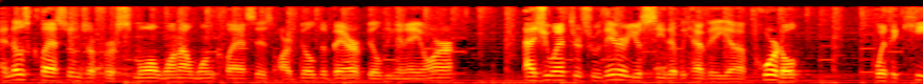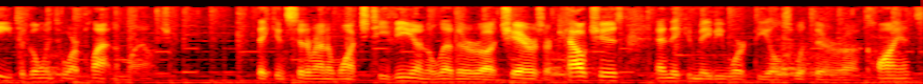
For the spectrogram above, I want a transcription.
and those classrooms are for small one on one classes, our Build a Bear, building an AR. As you enter through there, you'll see that we have a uh, portal with a key to go into our Platinum Lounge. They can sit around and watch TV on the leather uh, chairs or couches, and they can maybe work deals with their uh, clients.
